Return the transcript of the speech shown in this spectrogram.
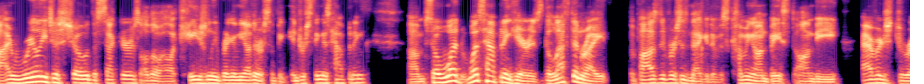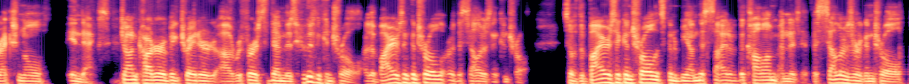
I really just show the sectors, although I'll occasionally bring in the other if something interesting is happening. Um, so what what's happening here is the left and right, the positive versus negative, is coming on based on the average directional index. John Carter, a big trader, uh, refers to them as who's in control. Are the buyers in control or the sellers in control? So if the buyers are control, it's going to be on this side of the column. And if the sellers are in control,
